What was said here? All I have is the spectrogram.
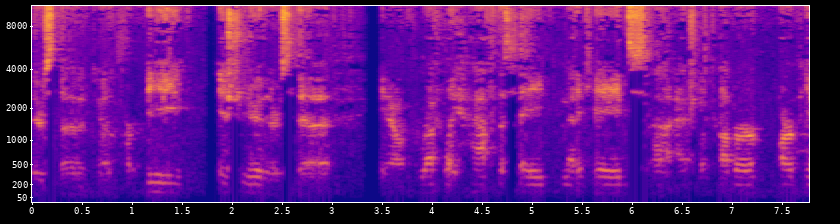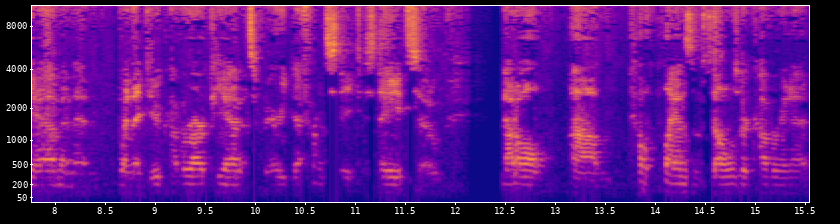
There's the you know, Part B issue. There's the you know roughly half the state Medicaids uh, actually cover RPM, and then when they do cover RPM, it's very different state to state. So not all um, health plans themselves are covering it.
